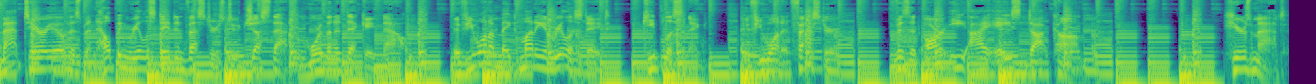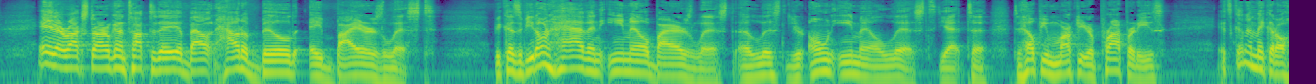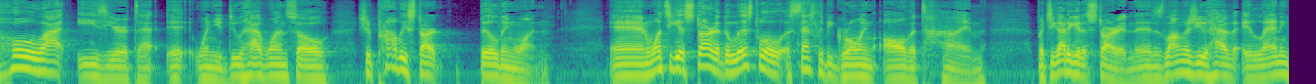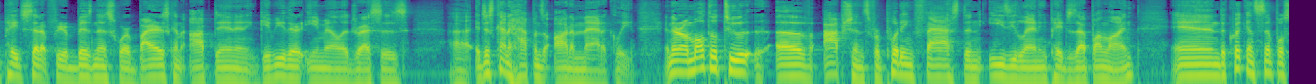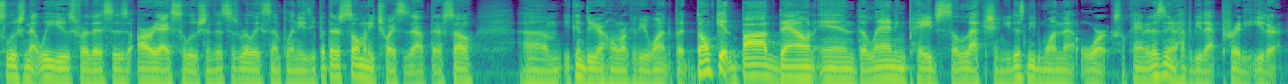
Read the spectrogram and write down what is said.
Matt Theriault has been helping real estate investors do just that for more than a decade now. If you want to make money in real estate, keep listening. If you want it faster, visit reiace.com. Here's Matt. Hey there, Rockstar. We're going to talk today about how to build a buyer's list. Because if you don't have an email buyer's list, a list, your own email list yet to, to help you market your properties, it's going to make it a whole lot easier to it, when you do have one. So you should probably start building one. And once you get started, the list will essentially be growing all the time. But you got to get it started. And as long as you have a landing page set up for your business where buyers can opt in and give you their email addresses, uh, it just kind of happens automatically. And there are a multitude of options for putting fast and easy landing pages up online. And the quick and simple solution that we use for this is REI Solutions. This is really simple and easy, but there's so many choices out there. So um, you can do your homework if you want, but don't get bogged down in the landing page selection. You just need one that works, okay? And it doesn't even have to be that pretty either.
